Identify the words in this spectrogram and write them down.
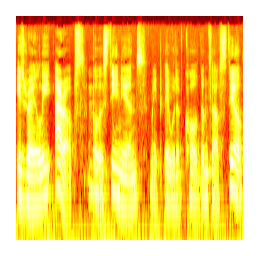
Israeli Arabs, mm-hmm. Palestinians. Maybe they would have called themselves still.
